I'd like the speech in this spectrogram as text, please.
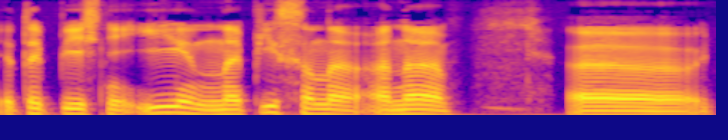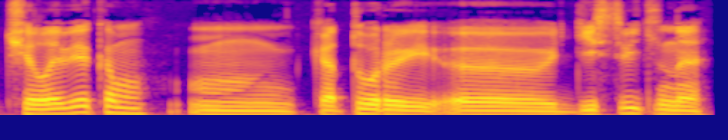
эта песня, и написана она э, человеком, который э, действительно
